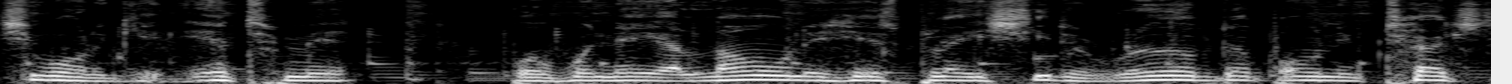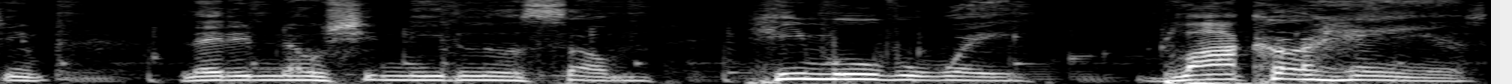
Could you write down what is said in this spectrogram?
She want to get intimate. But when they alone in his place, she done rubbed up on him, touched him, let him know she need a little something. He move away, block her hands,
